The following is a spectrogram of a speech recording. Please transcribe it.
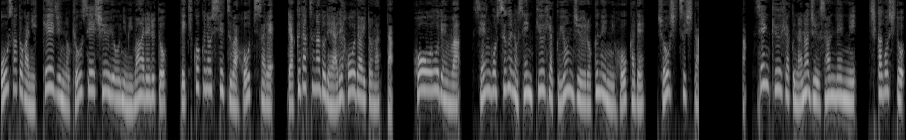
大里が日系人の強制収容に見舞われると、敵国の施設は放置され、略奪などで荒れ放題となった。法王殿は戦後すぐの1946年に放火で消失した。1973年にシカゴ市と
